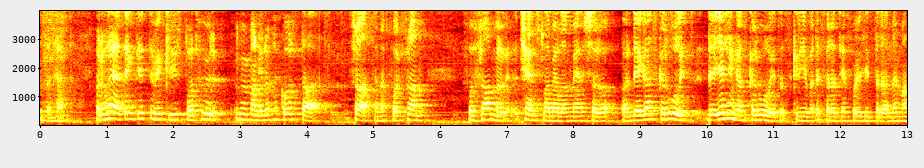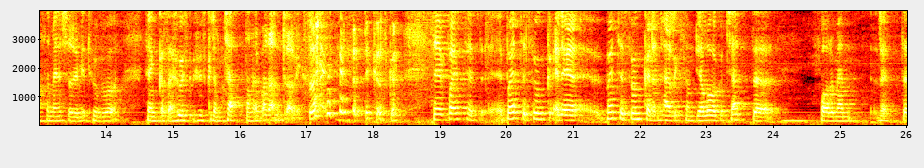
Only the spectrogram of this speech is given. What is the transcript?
och sånt här. Och då har jag tänkt jättemycket just på att hur, hur man i de här korta fraserna får fram får fram känsla mellan människor och, och det är ganska roligt, det är egentligen ganska roligt att skriva det för att jag får ju sitta där med en massa människor i mitt huvud och tänka så här, hur, hur ska de chatta med varandra liksom? det, är ganska, det är på ett sätt, på ett sätt funkar, det, på ett sätt funkar den här liksom dialog och chattformen rätt, eh,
